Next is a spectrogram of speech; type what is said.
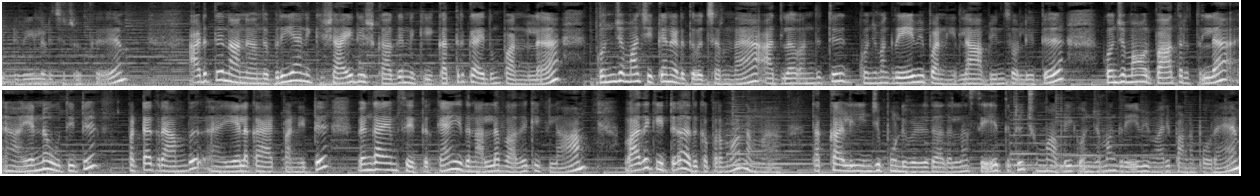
இப்படி வெயில் அடிச்சிட்ருக்கு அடுத்து நான் அந்த பிரியாணிக்கு ஷை டிஷ்க்காக இன்றைக்கி கத்திரிக்காய் எதுவும் பண்ணல. கொஞ்சமாக சிக்கன் எடுத்து வச்சுருந்தேன். அதில் வந்துட்டு கொஞ்சமாக கிரேவி பண்ணிடலாம் அப்படின்னு சொல்லிட்டு கொஞ்சமாக ஒரு பாத்திரத்தில் எண்ணெய் ஊற்றிட்டு பட்டை கிராம்பு ஏலக்காய் ஆட் பண்ணிவிட்டு வெங்காயம் சேர்த்துருக்கேன். இதை நல்லா வதக்கிக்கலாம். வதக்கிட்டு அதுக்கப்புறமா நம்ம தக்காளி இஞ்சி பூண்டு விழுது அதெல்லாம் சேர்த்துட்டு சும்மா அப்படியே கொஞ்சமாக கிரேவி மாதிரி பண்ண போகிறேன்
